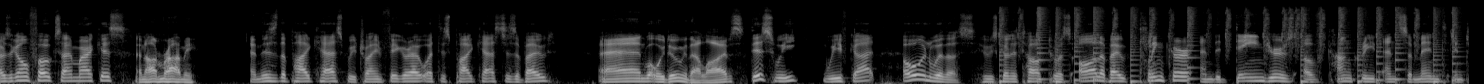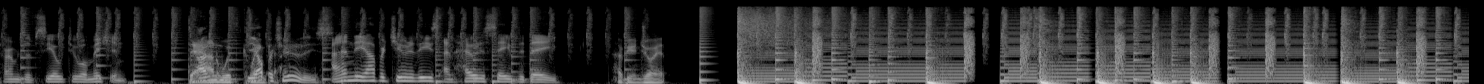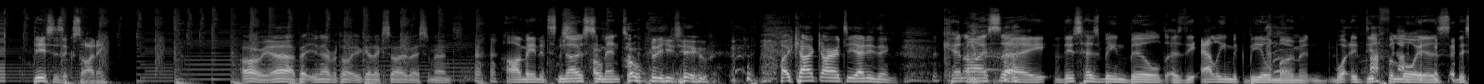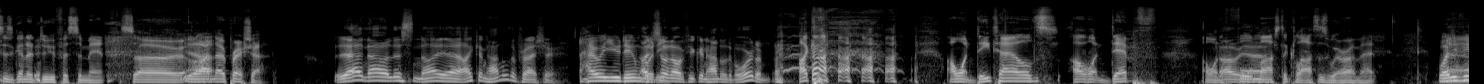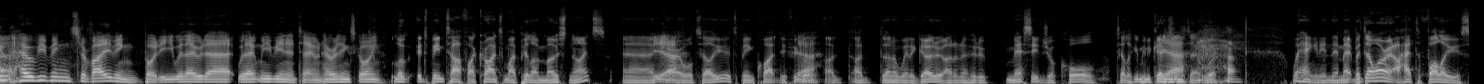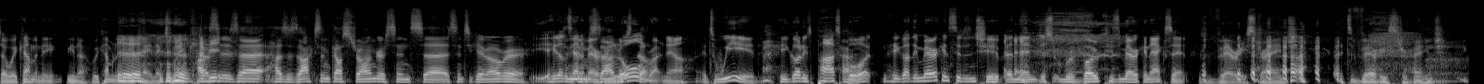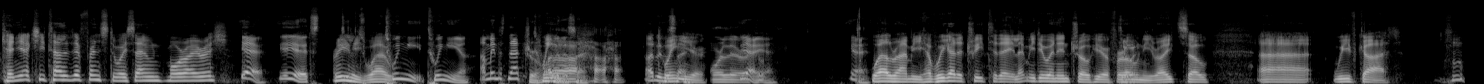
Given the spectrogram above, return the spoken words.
How's it going, folks? I'm Marcus, And I'm Rami. and this is the podcast. We try and figure out what this podcast is about. And what we're doing with our lives. This week, we've got Eoin with us, who's going to talk to us all about clinker and the dangers of concrete and cement in terms of CO2 emission, Down and with the opportunities. and the opportunities and how to save the day. Hope you enjoy it. This is exciting. Oh yeah, I bet you never thought you'd get excited about cement. I mean, it's no Ho- cement. hopefully you do. I can't guarantee anything. Can I say this has been billed as the Ally McBeal moment? What it did for lawyers, this is going to do for cement. So Yeah. uh, no pressure. Yeah, no, listen, I uh, I can handle the pressure. How are you doing, Buddy? I just don't know if you can handle the boredom. I can. I want details. I want depth. I want a Oh, full yeah. masterclass is where I'm at. What have you? Uh, How have you been surviving, buddy? Without uh, without me being in town, how are things going? Look, it's been tough. I cry into my pillow most nights. Uh, Yeah. Kara will tell you it's been quite difficult. Yeah. I, I don't know where to go to. I don't know who to message or call. Telecommunications Yeah. don't work. We're hanging in there, mate. But don't worry, I had to follow you, so we're coming. To, you know, we're coming to the UK next week. has his uh, has his accent got stronger since uh, since he came over? He doesn't you sound American at understand him all still? right now. It's weird. He got his passport, he got the American citizenship, and then just revoked his American accent. It's very strange. it's very strange. Can you actually tell the difference? Do I sound more Irish? Yeah, yeah, yeah. It's Really? it's Wow. twingy, twingier. I mean, it's natural. I do the same. I do the same. Twingier. More lyrical. Yeah, yeah, yeah. Well, Rami, have we got a treat today? Let me do an intro here for Do it. Oni, right? So, uh, we've got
